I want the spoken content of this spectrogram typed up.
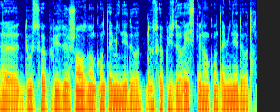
12 euh, fois plus de chances d'en contaminer d'autres, 12 fois plus de risques d'en contaminer d'autres.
